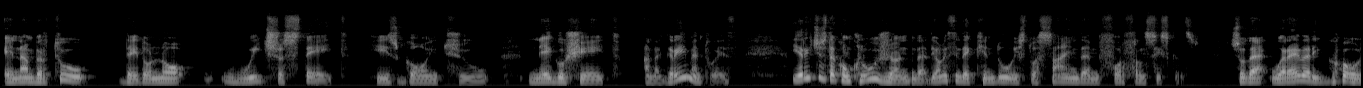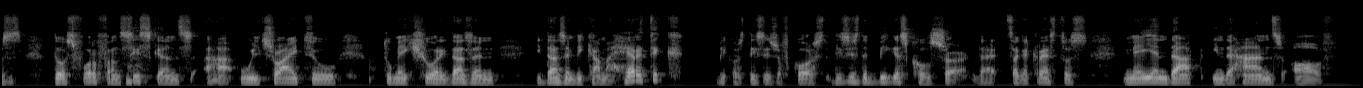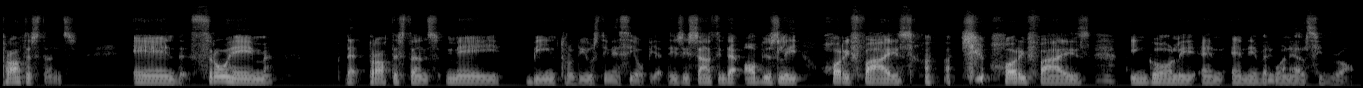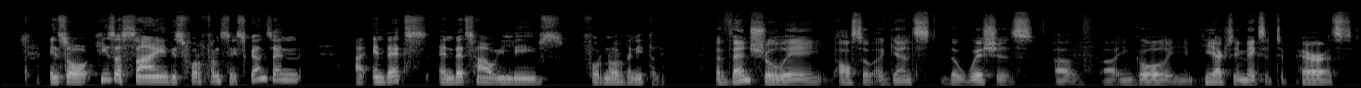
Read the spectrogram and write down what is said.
and number two, they don't know which state he's going to negotiate an agreement with he reaches the conclusion that the only thing they can do is to assign them four Franciscans. So that wherever he goes, those four Franciscans uh, will try to to make sure it doesn't it doesn't become a heretic, because this is, of course, this is the biggest concern that Zaga Christos may end up in the hands of Protestants, and through him, that Protestants may be introduced in Ethiopia. This is something that obviously horrifies horrifies Ingoli and, and everyone else in Rome. And so he's assigned these four Franciscans, and uh, and that's and that's how he leaves for northern Italy. Eventually, also against the wishes of uh, Ingoli, he, he actually makes it to Paris,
